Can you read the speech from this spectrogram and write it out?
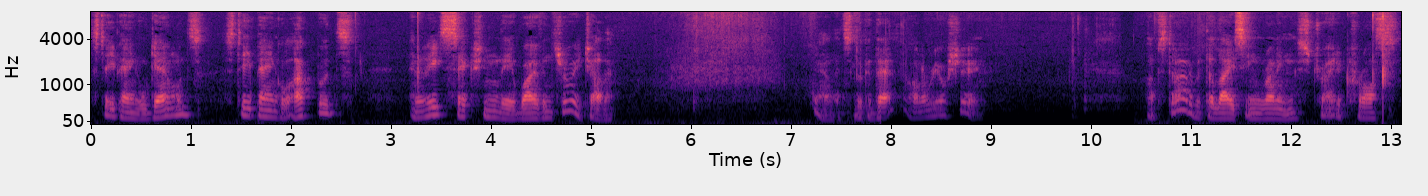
steep angle downwards, steep angle upwards, and at each section they're woven through each other. Now let's look at that on a real shoe. I've started with the lacing running straight across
